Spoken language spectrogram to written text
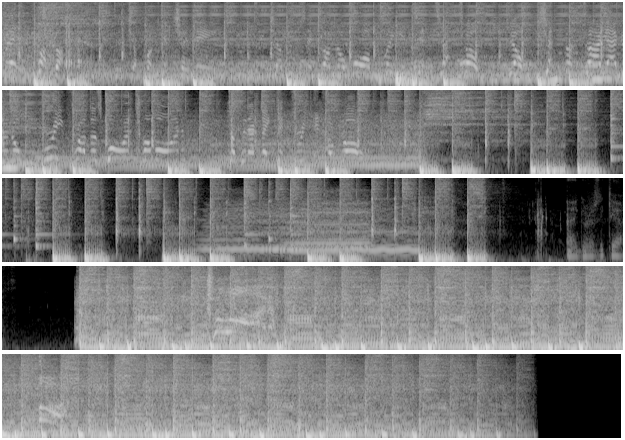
hurry, brother. Did you forget your name? Your music on the wall playing tic-tac-toe. Yo, check the diagonal. Three brothers going, come on. Doesn't that make it three in a row?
